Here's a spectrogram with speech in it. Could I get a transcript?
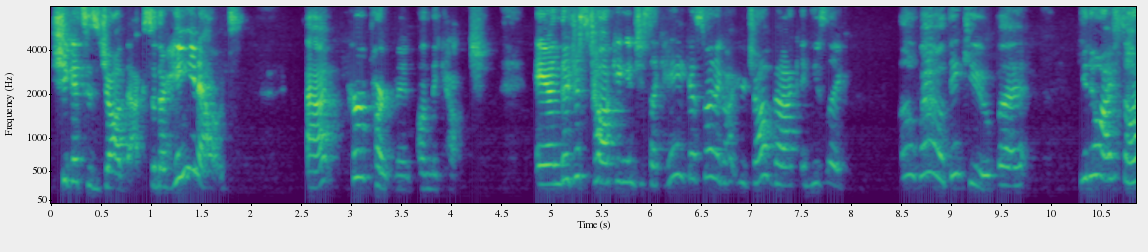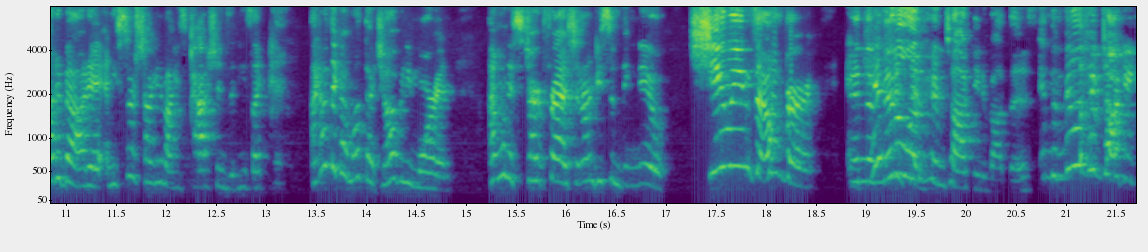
She gets his job back. So they're hanging out at her apartment on the couch. And they're just talking, and she's like, Hey, guess what? I got your job back. And he's like, Oh, wow, thank you. But, you know, I've thought about it. And he starts talking about his passions, and he's like, I don't think I want that job anymore. And I want to start fresh and I want to do something new. She leans over In the middle him of him talking about this, in the middle of him talking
